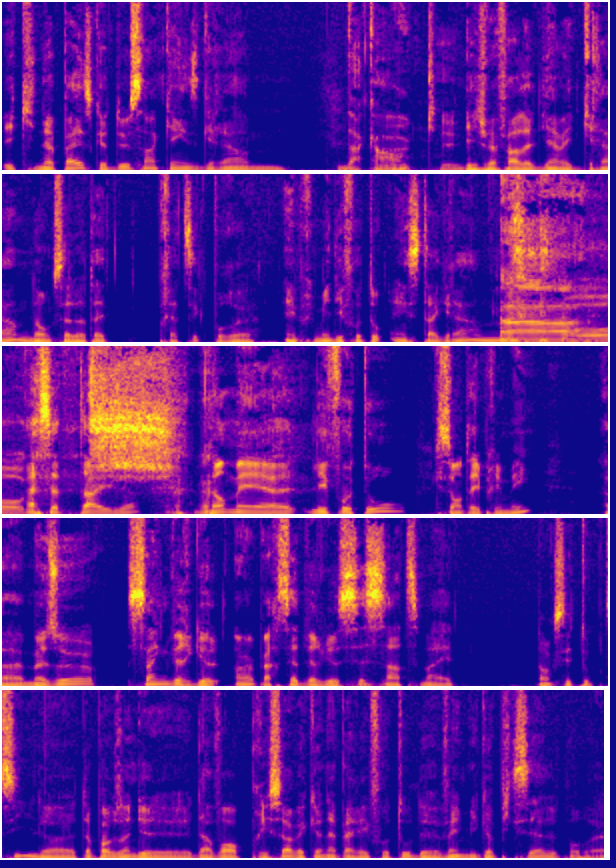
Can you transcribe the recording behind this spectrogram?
et qui ne pèse que 215 grammes. D'accord. OK. Et je vais faire le lien avec grammes, donc ça doit être pratique pour euh, imprimer des photos Instagram Ah. Oh, à cette taille-là. non, mais euh, les photos qui sont imprimées euh, mesurent 5,1 par 7,6 cm. Donc c'est tout petit. là. T'as pas besoin d'avoir pris ça avec un appareil photo de 20 mégapixels pour euh,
